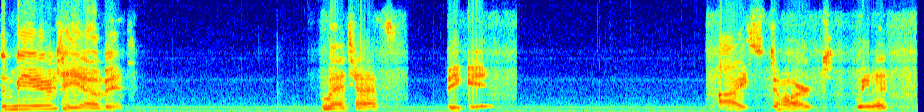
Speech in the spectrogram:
The beauty of it. Let us begin. I start with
